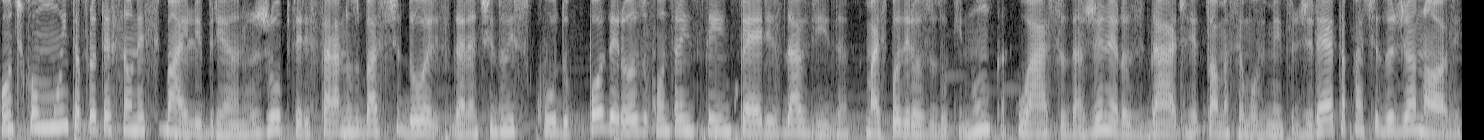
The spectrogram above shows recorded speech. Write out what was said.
Conte com muita proteção nesse maio, Libriano. Júpiter estará nos bastidores, garantindo um escudo poderoso contra intempéries da vida. Mais poderoso do que nunca, o astro da generosidade retoma seu movimento direto a partir do dia 9,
